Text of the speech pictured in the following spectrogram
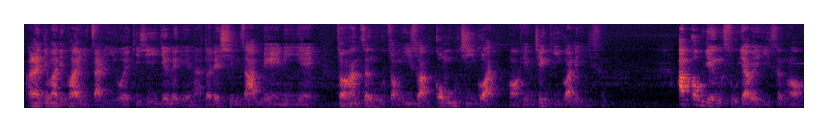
啊，咱即摆立法院十二月其实已经咧用啊，在咧审查明年的中央政府总预算、公务机关、吼行政机关的预算。啊，国营事业的预算吼，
